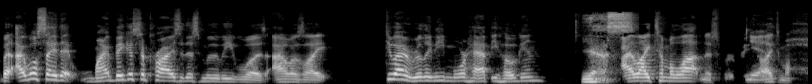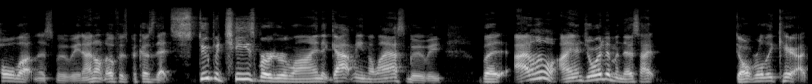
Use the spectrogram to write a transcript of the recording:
But I will say that my biggest surprise of this movie was I was like, do I really need more Happy Hogan? Yes. I liked him a lot in this movie. Yeah. I liked him a whole lot in this movie. And I don't know if it's because of that stupid cheeseburger line that got me in the last movie, but I don't know. I enjoyed him in this. I don't really care. I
